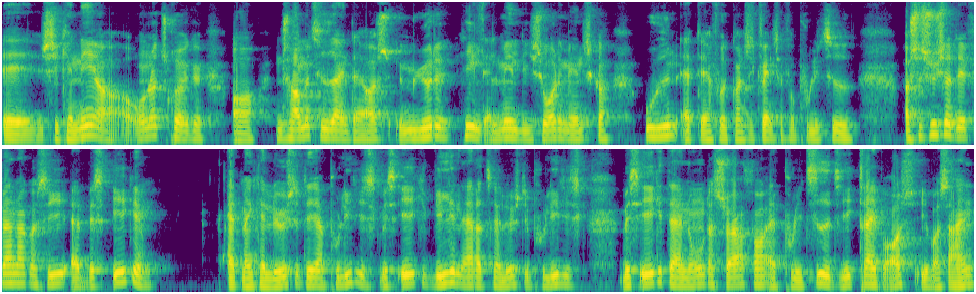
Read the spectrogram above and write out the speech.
øh, chikanere og undertrykke og den tomme tider endda også myrde helt almindelige sorte mennesker, uden at det har fået konsekvenser for politiet. Og så synes jeg, det er fair nok at sige, at hvis ikke at man kan løse det her politisk, hvis ikke viljen er der til at løse det politisk, hvis ikke der er nogen, der sørger for, at politiet de ikke dræber os i vores egen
